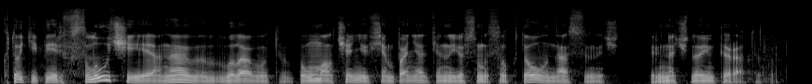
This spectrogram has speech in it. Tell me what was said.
кто теперь в случае», она была вот по умолчанию всем понятен ее смысл. Кто у нас, значит, ночной император в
